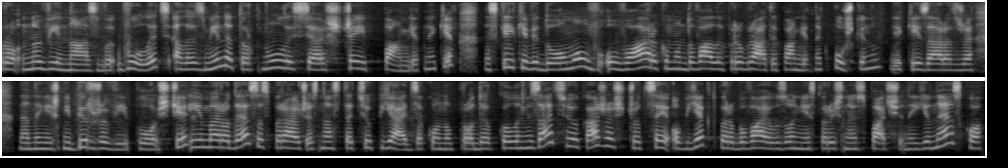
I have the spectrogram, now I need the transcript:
про нові назви вулиць, але зміни торкнулися ще й пам'ятників. Наскільки відомо, в ОВА рекомендували прибрати пам'ятник Пушкіну, який зараз вже на нинішній біржовій площі. І мер Одеси, спираючись на статтю 5 закону про деколонізацію, каже, що цей об'єкт перебуває у зоні історичної спадщини ЮНЕСКО.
